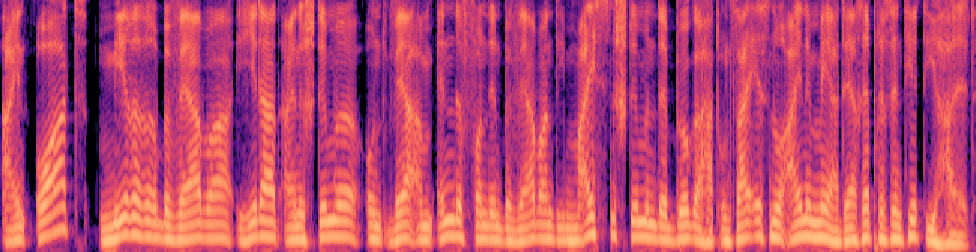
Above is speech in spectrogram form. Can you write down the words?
ein Ort, mehrere Bewerber, jeder hat eine Stimme und wer am Ende von den Bewerbern die meisten Stimmen der Bürger hat und sei es nur eine mehr, der repräsentiert die halt.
